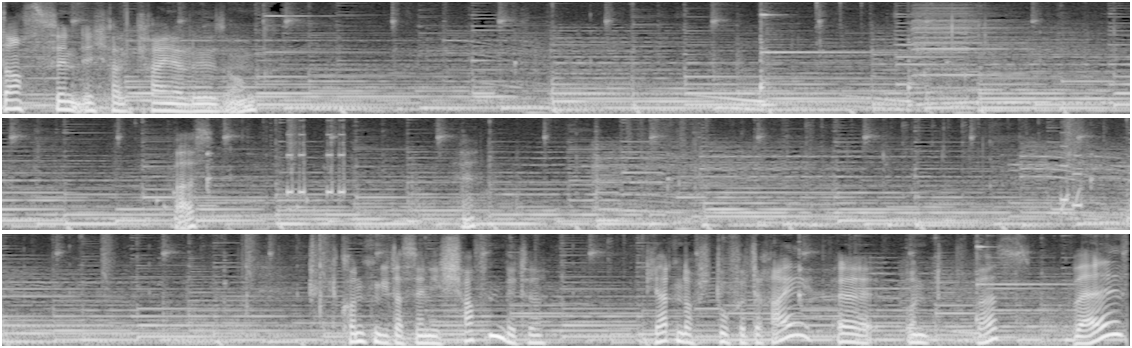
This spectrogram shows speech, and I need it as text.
das finde ich halt keine Lösung. Was? Konnten die das denn nicht schaffen, bitte? Die hatten doch Stufe 3. Äh, und was? Was?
